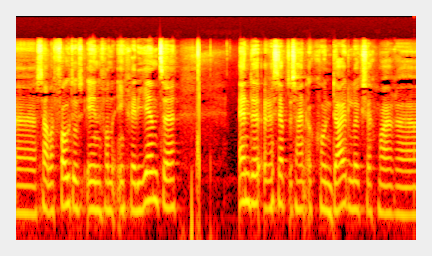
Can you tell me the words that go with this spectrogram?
uh, staan er foto's in van de ingrediënten. En de recepten zijn ook gewoon duidelijk zeg maar, uh,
